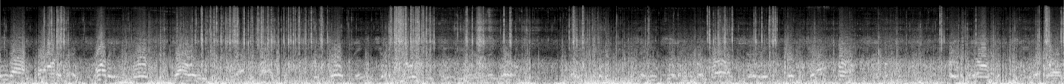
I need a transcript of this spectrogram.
Beat off more than 20 million dollars in jackpots. The opening just over two years ago. Same city for Dodge City for jackpots. Boot Hill Casino and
